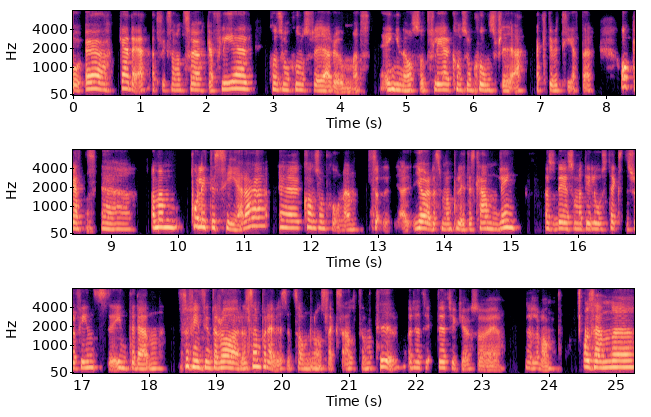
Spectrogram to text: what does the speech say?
att öka det, att, liksom att söka fler konsumtionsfria rum, att ägna oss åt fler konsumtionsfria aktiviteter och att eh, ja, men politisera eh, konsumtionen, så, göra det som en politisk handling. Alltså det är som att i LOs texter så finns inte den så finns inte rörelsen på det viset som någon slags alternativ. Och det, det tycker jag också är relevant. Och sen eh,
